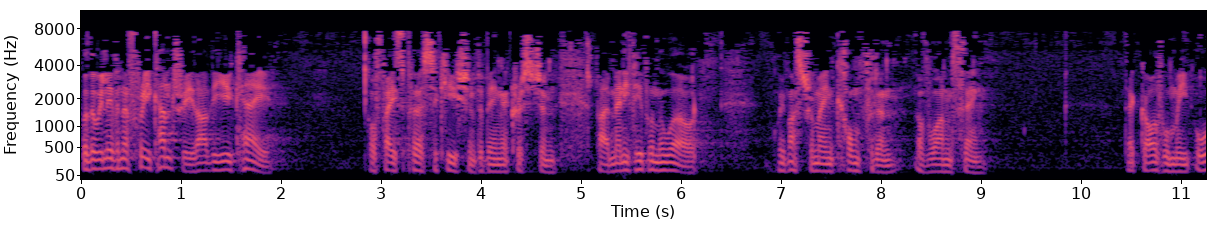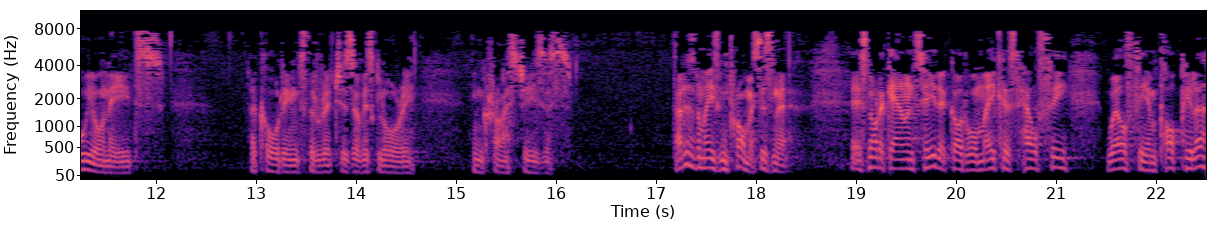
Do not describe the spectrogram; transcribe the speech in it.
whether we live in a free country like the UK or face persecution for being a Christian, like many people in the world, we must remain confident of one thing. That God will meet all your needs according to the riches of his glory in Christ Jesus. That is an amazing promise, isn't it? It's not a guarantee that God will make us healthy, wealthy and popular,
